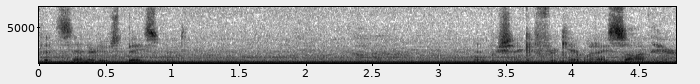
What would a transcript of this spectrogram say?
That senator's basement. I wish I could forget what I saw there.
